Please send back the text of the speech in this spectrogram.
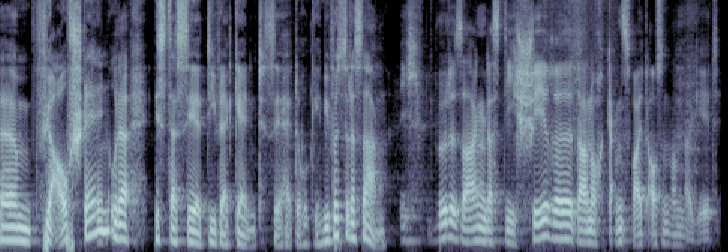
ähm, für aufstellen oder ist das sehr divergent, sehr heterogen? Wie würdest du das sagen? Ich würde sagen, dass die Schere da noch ganz weit auseinander geht.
